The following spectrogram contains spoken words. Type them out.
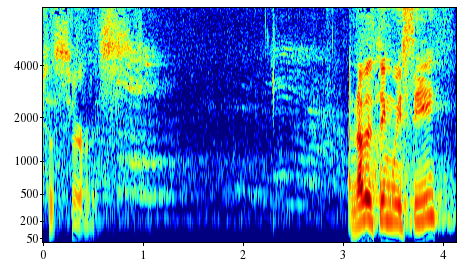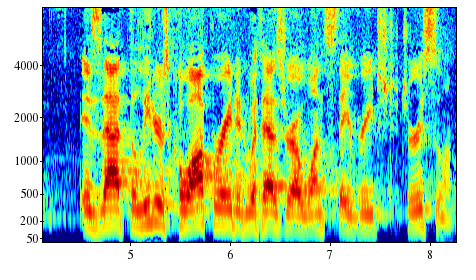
to service. Another thing we see is that the leaders cooperated with Ezra once they reached Jerusalem.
